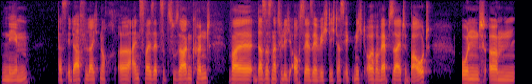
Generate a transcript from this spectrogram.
nehmen? Dass ihr da vielleicht noch äh, ein, zwei Sätze zu sagen könnt, weil das ist natürlich auch sehr, sehr wichtig, dass ihr nicht eure Webseite baut und ähm,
